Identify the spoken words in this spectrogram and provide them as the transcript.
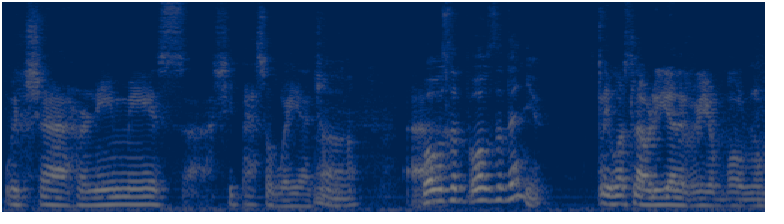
which uh, her name is, uh, she passed away actually. Oh. Uh, what was the what was the venue? It was La Orilla del Rio Ballroom.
